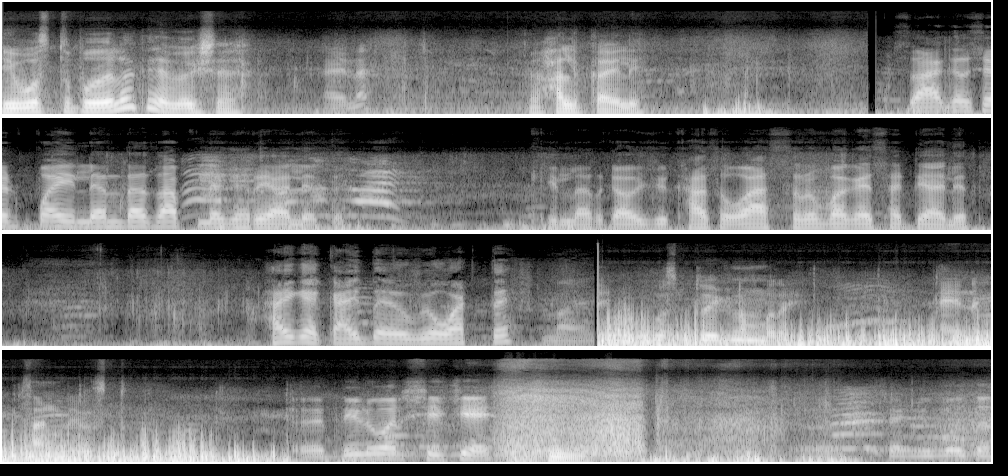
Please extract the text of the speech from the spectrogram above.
ही वस्तू पळलं त्यापेक्षा? आहे ना? हलकायले सागर शेठ पहिल्यांदाच आपल्या घरी आले तर खिल्लार गावचे खास वासरं बघायसाठी आलेत. हाय काय काय तर वाटतंय? वस्तू एक नंबर आहे. आहे ना चांगली वस्तू. दीड वर्षाची आहे. सगळी बोलतात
